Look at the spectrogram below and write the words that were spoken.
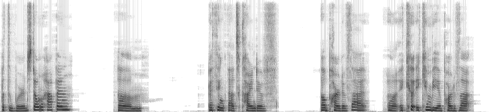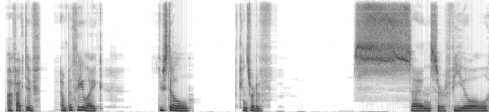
but the words don't happen. Um i think that's kind of a part of that. Uh it could it can be a part of that affective empathy. Like you still can sort of sense or feel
